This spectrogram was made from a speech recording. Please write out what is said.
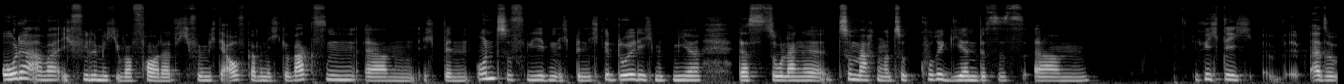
oder aber ich fühle mich überfordert. Ich fühle mich der Aufgabe nicht gewachsen. Ähm, ich bin unzufrieden. Ich bin nicht geduldig mit mir, das so lange zu machen und zu korrigieren, bis es ähm, richtig, also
